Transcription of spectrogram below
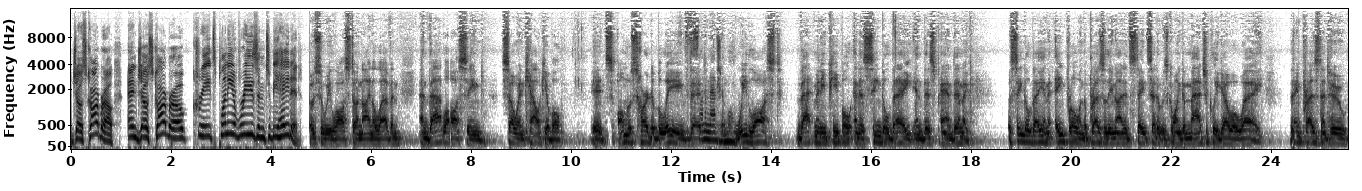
Joe Scarborough, and Joe Scarborough creates plenty of reason to be hated. Those who we lost on 9 11, and that loss seemed so incalculable. It's almost hard to believe that it's unimaginable. we lost that many people in a single day in this pandemic. A single day in April when the President of the United States said it was going to magically go away. The same president who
